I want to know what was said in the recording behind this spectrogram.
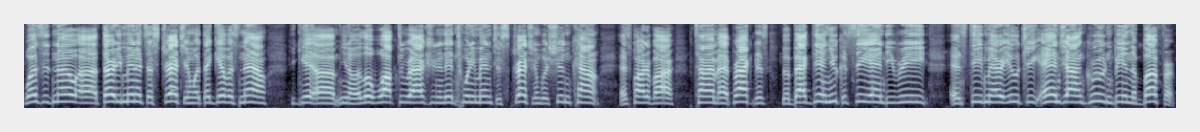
Was it no uh, 30 minutes of stretching, what they give us now? You get uh, you know a little walkthrough action and then 20 minutes of stretching, which shouldn't count as part of our time at practice. But back then, you could see Andy Reid and Steve Mariucci and Jon Gruden being the buffer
